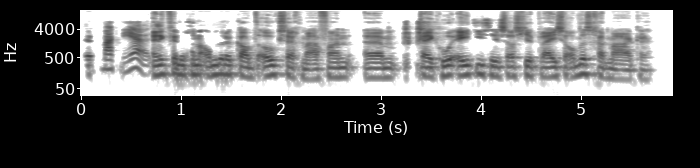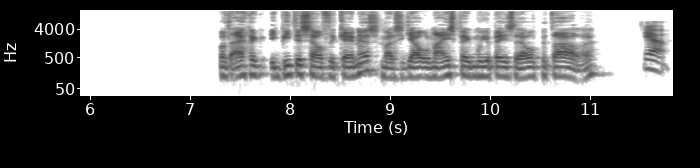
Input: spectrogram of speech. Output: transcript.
het maakt niet uit. En ik vind nog een andere kant ook, zeg maar, van um, kijk hoe ethisch is als je je prijzen anders gaat maken. Want eigenlijk, ik bied dezelfde kennis, maar als ik jou online spreek, moet je opeens de helft betalen. Ja.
